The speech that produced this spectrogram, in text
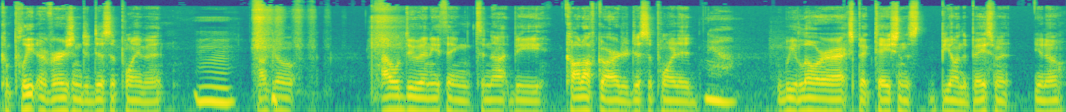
complete aversion to disappointment. Mm. I'll go. I will do anything to not be caught off guard or disappointed. Yeah. We lower our expectations beyond the basement, you know.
